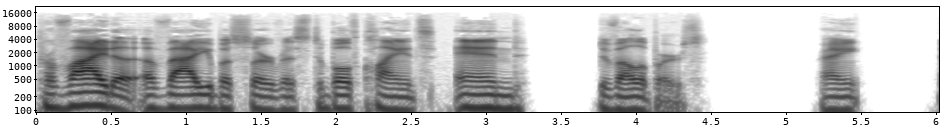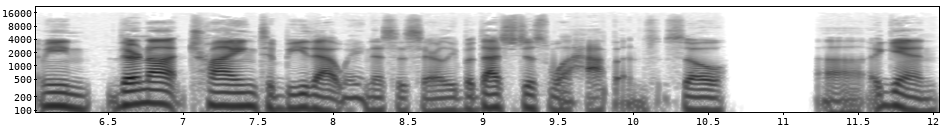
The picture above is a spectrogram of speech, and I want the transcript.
provide a, a valuable service to both clients and developers, right? I mean, they're not trying to be that way necessarily, but that's just what happens. So, uh, again,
